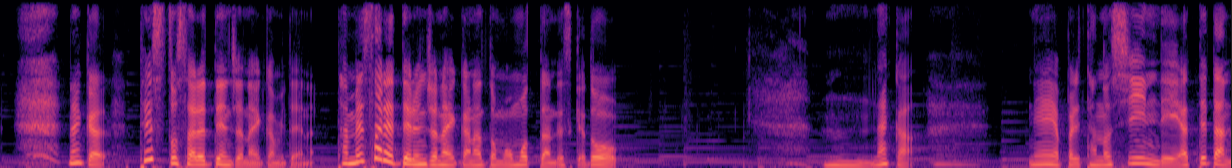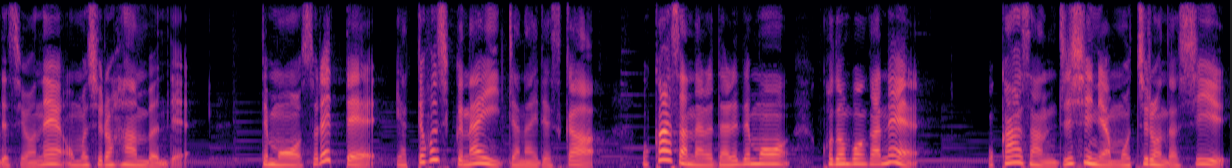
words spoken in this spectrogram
なんかテストされてんじゃないかみたいな。試されてるんじゃないかなとも思ったんですけど。うんなんかねやっぱり楽しんでやってたんですよね面白半分で。でもそれってやってほしくないじゃないですか。お母さんなら誰でも子供がねお母さん自身にはもちろんだし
